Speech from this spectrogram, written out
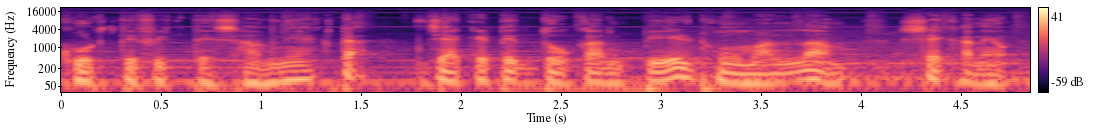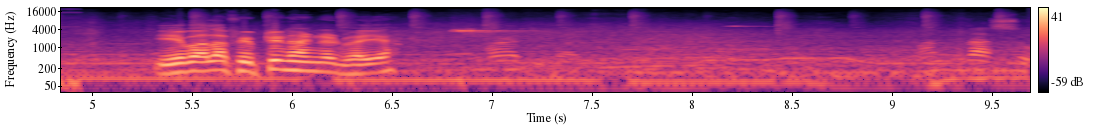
ঘুরতে ফিরতে সামনে একটা জ্যাকেটের দোকান পেয়ে ঢু মারলাম সেখানেও ये वाला फिफ्टीन हंड्रेड भैया पन्ध्र सौ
